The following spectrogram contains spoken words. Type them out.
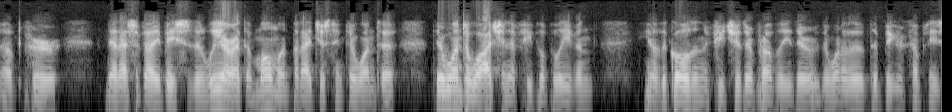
a per net asset value basis than we are at the moment. But I just think they're one to they're one to watch, and if people believe in you know the gold in the future, they're probably they're they're one of the, the bigger companies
